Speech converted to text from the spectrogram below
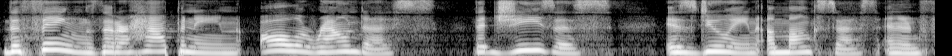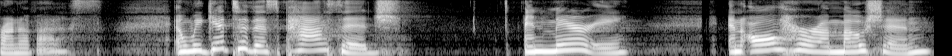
the things that are happening all around us that Jesus is doing amongst us and in front of us. And we get to this passage, and Mary, and all her emotion,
